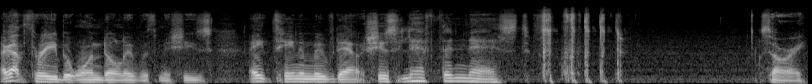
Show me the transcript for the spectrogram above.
I got three, but one don't live with me. She's 18 and moved out. She's left the nest. Sorry.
